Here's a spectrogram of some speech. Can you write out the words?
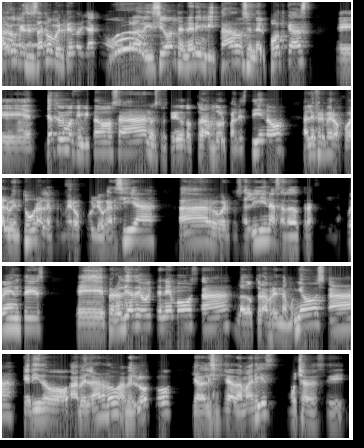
algo que se está convirtiendo ya como tradición, tener invitados en el podcast. Eh, ya tuvimos invitados a nuestro querido doctor Abdul Palestino, al enfermero Joel Ventura, al enfermero Julio García, a Roberto Salinas, a la doctora Celina Fuentes, eh, pero el día de hoy tenemos a la doctora Brenda Muñoz, a querido Abelardo, Abeloco y a la licenciada Damaris. Muchas, eh,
